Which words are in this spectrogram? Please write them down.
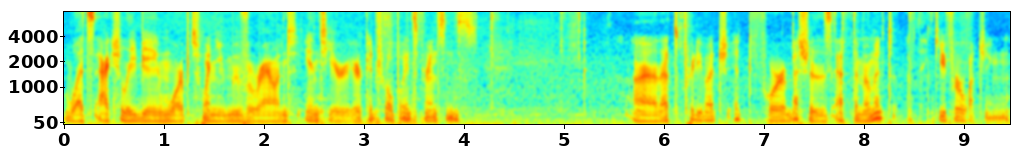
what's actually being warped when you move around interior control points, for instance. Uh, that's pretty much it for meshes at the moment. Thank you for watching.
